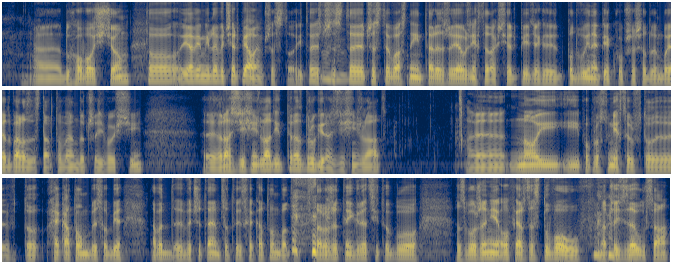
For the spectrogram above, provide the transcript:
duchowością, to ja wiem, ile wycierpiałem przez to. I to jest czysty, czysty własny interes, że ja już nie chcę tak cierpieć. Jak podwójne piekło przeszedłem, bo ja dwa razy startowałem do trzeźwości. E, Raz 10 lat i teraz drugi raz 10 lat. E, No i, i po prostu nie chcę już w to, w to hekatomby sobie, nawet wyczytałem co to jest hekatomba, to w starożytnej Grecji to było złożenie ofiar ze stu wołów na cześć Zeusa,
